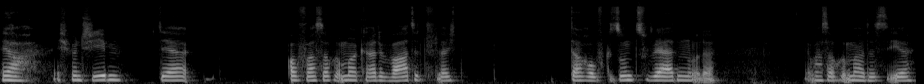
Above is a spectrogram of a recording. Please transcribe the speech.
Ja, ich wünsche jedem, der auf was auch immer gerade wartet, vielleicht darauf gesund zu werden oder was auch immer, dass ihr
